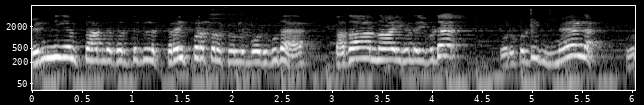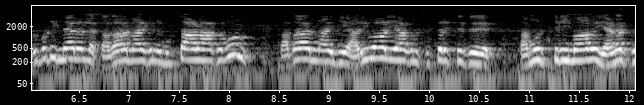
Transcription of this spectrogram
பெண்ணியம் சார்ந்த கருத்துக்களை திரைப்படத்தில் சொல்லும் போது கூட கதாநாயகனை விட ஒரு படி மேலே ஒருபடி மேலல்ல மேல கதாநாயகனை முட்டாளாகவும் கதாநாயகி அறிவாளியாகவும் சித்தரிச்சது தமிழ் சினிமாவை எனக்கு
